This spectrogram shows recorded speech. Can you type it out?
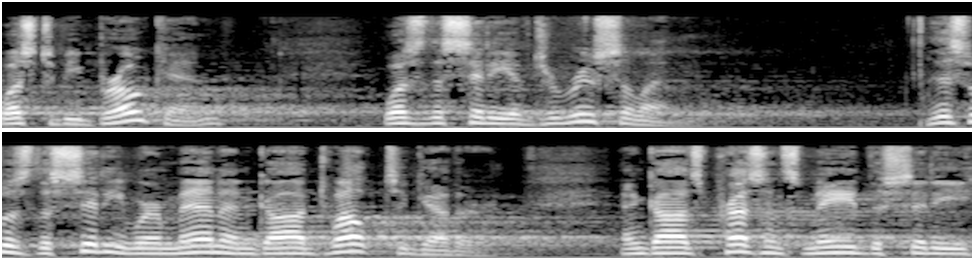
was to be broken was the city of Jerusalem. This was the city where men and God dwelt together, and God's presence made the city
